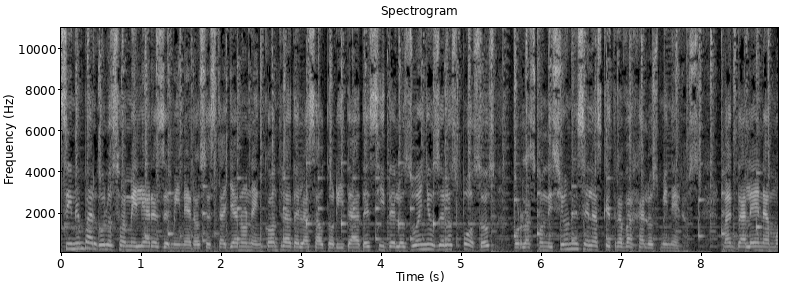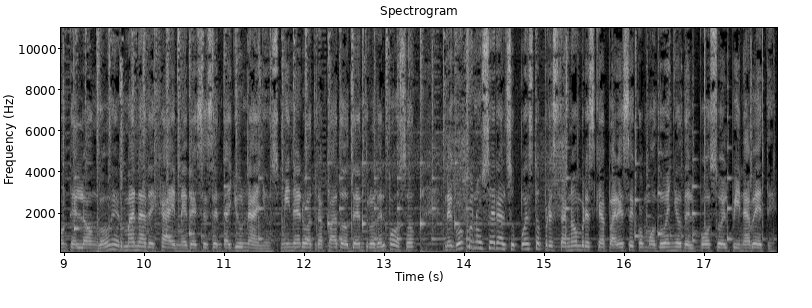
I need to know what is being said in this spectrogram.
Sin embargo, los familiares de mineros estallaron en contra de las autoridades y de los dueños de los pozos por las condiciones en las que trabajan los mineros. Magdalena Montelongo, hermana de Jaime de 61 años, minero atrapado dentro del pozo, negó conocer al supuesto prestanombres que aparece como dueño del pozo El Pinabete,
